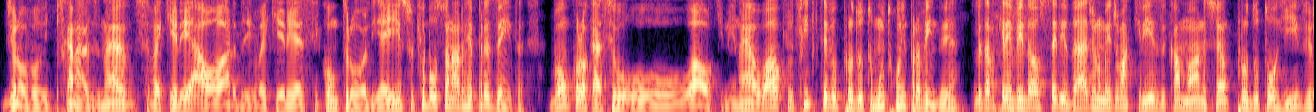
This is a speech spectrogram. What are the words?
de novo, psicanálise, né? Você vai querer a ordem, vai querer esse controle. E é isso que o Bolsonaro representa. Vamos colocar assim, o, o, o Alckmin, né? O Alckmin sempre teve um produto muito ruim para vender. Ele tava querendo vender austeridade no meio de uma crise. Calma, on, isso é um produto horrível.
